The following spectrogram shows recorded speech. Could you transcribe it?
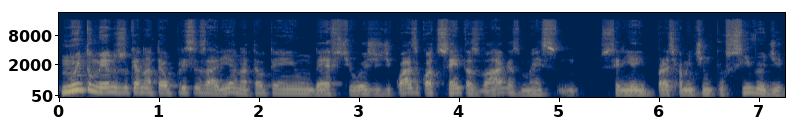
muito menos do que a Anatel precisaria. A Anatel tem um déficit hoje de quase 400 vagas, mas seria praticamente impossível de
